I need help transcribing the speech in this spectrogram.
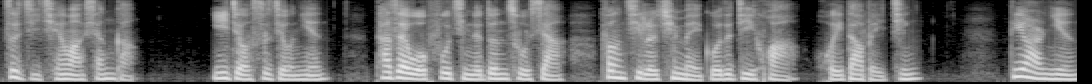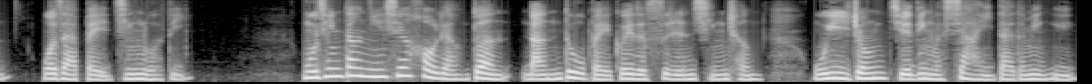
自己前往香港。一九四九年，他在我父亲的敦促下，放弃了去美国的计划，回到北京。第二年，我在北京落地。母亲当年先后两段南渡北归的私人行程，无意中决定了下一代的命运。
